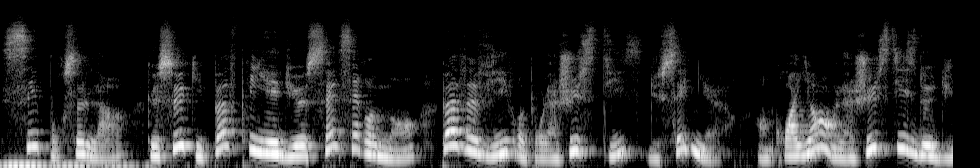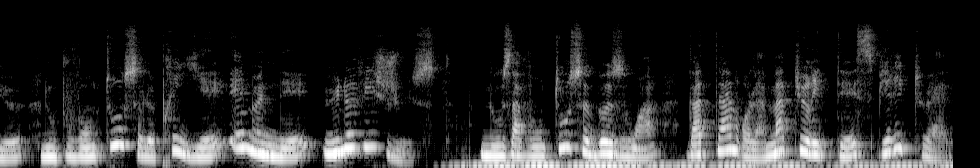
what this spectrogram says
C'est pour cela que ceux qui peuvent prier Dieu sincèrement peuvent vivre pour la justice du Seigneur. En croyant en la justice de Dieu, nous pouvons tous le prier et mener une vie juste. Nous avons tous besoin d'atteindre la maturité spirituelle.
